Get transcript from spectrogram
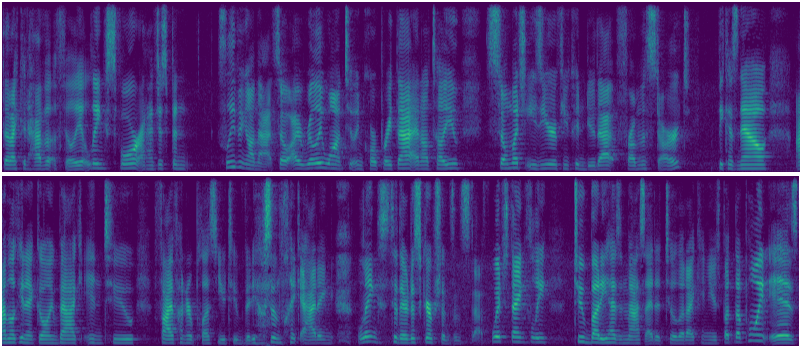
that I could have affiliate links for and I've just been sleeping on that. So I really want to incorporate that and I'll tell you so much easier if you can do that from the start because now I'm looking at going back into 500 plus YouTube videos and like adding links to their descriptions and stuff, which thankfully TubeBuddy has a mass edit tool that I can use. But the point is,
